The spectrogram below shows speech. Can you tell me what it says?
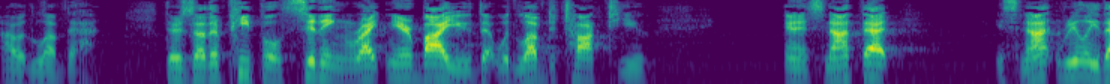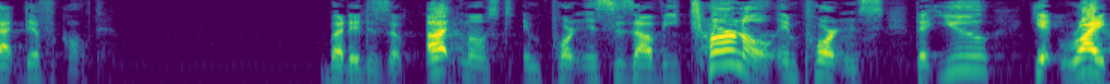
I would love that. There's other people sitting right nearby you that would love to talk to you. And it's not that, it's not really that difficult but it is of utmost importance. This is of eternal importance that you get right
